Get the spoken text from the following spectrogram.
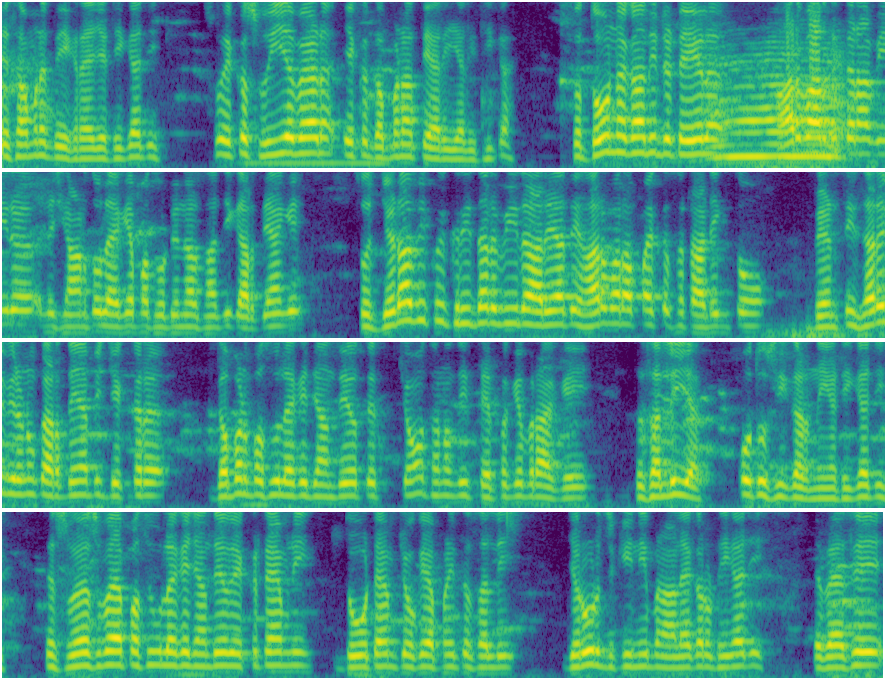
ਇਹ ਸਾਹਮਣੇ ਦੇਖ ਰਿਹਾ ਜੇ, ਠੀਕ ਆ ਜੀ? ਸੋ ਇੱਕ ਸੂਈ ਹੈ ਬੈੜ, ਇੱਕ ਗੱਬਣਾ ਤਿਆਰੀ ਵਾਲੀ, ਠੀਕ ਆ? ਸੋ ਦੋ ਨਗਾਂ ਦੀ ਡਿਟੇਲ ਹਰ ਵਾਰ ਦੀ ਤਰ੍ਹਾਂ ਵੀਰ ਨਿਸ਼ਾਨ ਤੋਂ ਲੈ ਕੇ ਆਪਾਂ ਤੁਹਾਡੇ ਨਾਲ ਸਾਂਝੀ ਕਰ ਦਿਆਂਗੇ। ਸੋ ਜਿਹੜਾ ਵੀ ਕੋਈ ਖਰੀਦਦਾਰ ਵੀਰ ਆ ਰਿਹਾ ਤੇ ਹਰ ਵਾਰ ਆਪਾਂ ਇੱਕ ਸਟਾਰਟਿੰਗ ਤੋਂ ਬੇਨਤੀ ਸਾਰੇ ਵੀਰਾਂ ਨੂੰ ਕਰਦੇ ਆ ਵੀ ਜੇਕਰ ਗੱਬਣ ਪਸ਼ੂ ਲੈ ਕੇ ਜਾਂਦੇ ਹੋ ਤੇ ਚੌਂ ਥਣਾਂ ਦੀ ਟਿੱਪ ਕੇ ਭਰਾ ਕੇ ਤਸੱਲੀ ਆ, ਉਹ ਤੁਸੀਂ ਕਰਨੀ ਆ, ਠੀਕ ਆ ਜੀ? ਤੇ ਸੋਇਆ ਸੋਇਆ ਪਸ਼ੂ ਲੈ ਕੇ ਜਾਂਦੇ ਹੋ ਇੱਕ ਟਾਈਮ ਨਹੀਂ, ਦੋ ਟਾਈਮ ਚੋ ਕੇ ਆਪਣੀ ਤਸੱਲੀ ਜ਼ਰੂਰ ਯਕੀਨੀ ਬਣਾ ਲਿਆ ਕਰੋ, ਠੀਕ ਆ ਜੀ? ਤੇ ਵੈਸੇ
